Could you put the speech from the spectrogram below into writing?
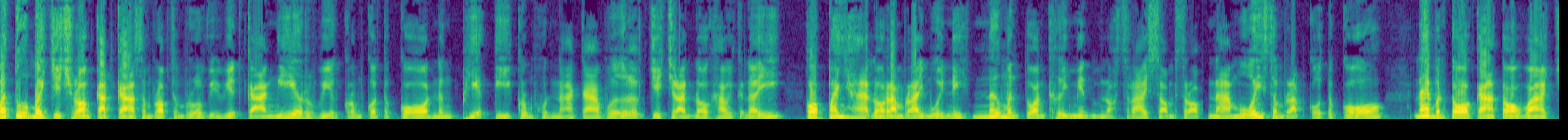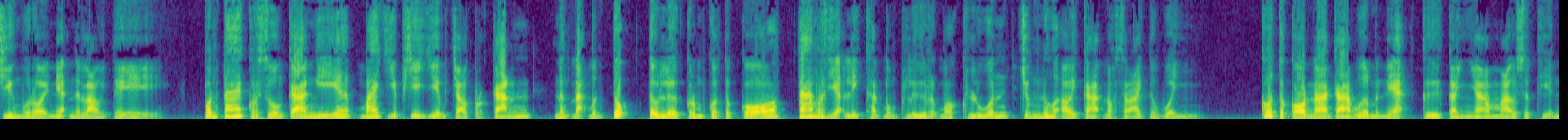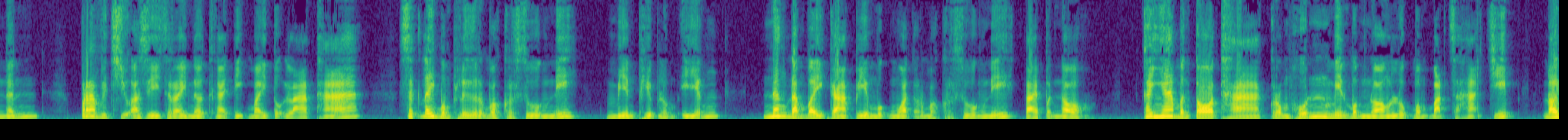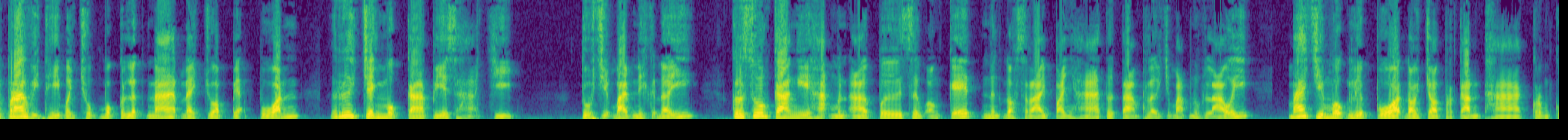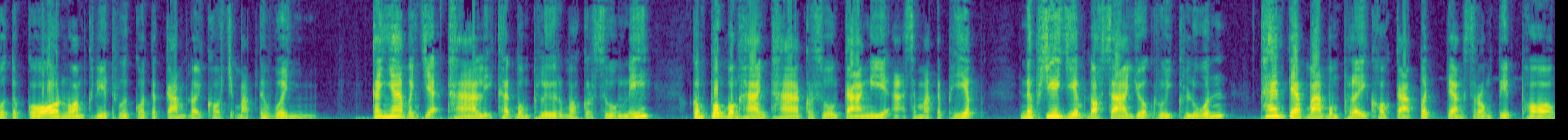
បើទោះបីជាឆ្លងកាត់ការសម្របសម្រួលវិវាទការងាររវាងក្រុមកតកនិងភាគីក្រុមហ៊ុន Naga World ជាច្រើនដងហើយក្តីក៏បញ្ហាដ៏រ៉ាំរ៉ៃមួយនេះនៅមិនទាន់ឃើញមានដំណោះស្រាយសមស្របណាមួយសម្រាប់កោតកោដែលបន្តការតវ៉ាជាង100នាក់នៅឡើយទេប៉ុន្តែក្រសួងការងារបែរជាព្យាយាមចោទប្រកាន់និងដាក់បន្ទុកទៅលើក្រុមកតកតាមរយៈលិខិតបំភ្លឺរបស់ខ្លួនជំនួសឲ្យការដោះស្រាយទៅវិញ គឧតកោនាការវល់ម្នាក់គឺកញ្ញាម៉ៅសុធានិនប្រាវិទ្យូអាស៊ីសេរីនៅថ្ងៃទី3តុលាថាសេចក្តីបំភ្លឺរបស់ក្រសួងនេះ មានភាពលំអៀងនិងដើម្បីការពារមុខមាត់របស់ក្រសួងនេះតែប៉ុណ្ណោះកញ្ញាបន្តថាក្រុមហ៊ុន មានបំណងលុបបំបាត់សហជីពដោយប្រើវិធីបញ្ឈប់បុគ្គលិកណាដែលជាប់ពាក់ព័ន្ធឬចេញមុខការពារសហជីពទោះជាបែបនេះក្តី ក្រសួងការងារហាក់មិនអើពើស៊ើបអង្កេតនិងដោះស្រាយបញ្ហាទៅតាមផ្លូវច្បាប់នោះឡើយបែរជាមកលៀបពណ៌ដោយចោទប្រកាន់ថាក្រុមកោតកោនាំគ្នាធ្វើកោតកម្មដោយខុសច្បាប់ទៅវិញកញ្ញាបញ្ជាក់ថាលិខិតបំភ្លឺរបស់ក្រសួងនេះកំពុងបង្ហាញថាក្រសួងការងារអសមត្ថភាពនិងព្យាយាមដោះសារយករួចខ្លួន ថែមទាំងបានបំភ្លៃខុសការពិតទាំងស្រុងទៀតផង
